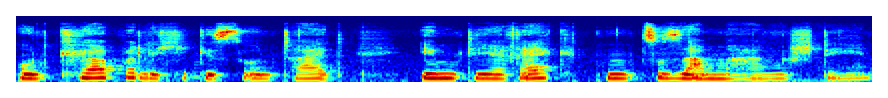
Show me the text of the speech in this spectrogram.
und körperliche Gesundheit im direkten Zusammenhang stehen.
